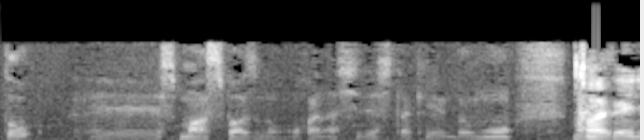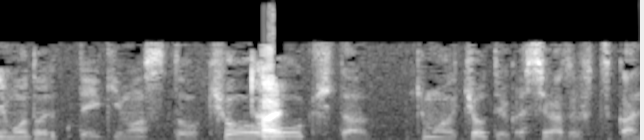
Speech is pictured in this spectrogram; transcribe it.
ー、と、えーまあ、スパーズのお話でしたけれども、まあ、はい。FA に戻っていきますと、今日はい来た、今日今日というか7月2日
